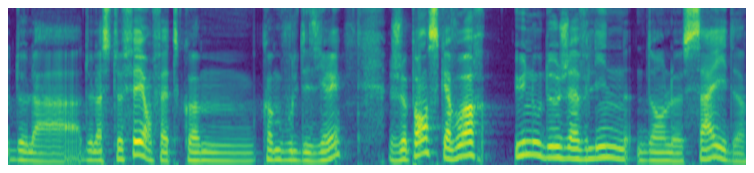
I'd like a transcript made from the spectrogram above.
de, la, de la stuffer en fait, comme, comme vous le désirez. Je pense qu'avoir une ou deux javelines dans le side,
